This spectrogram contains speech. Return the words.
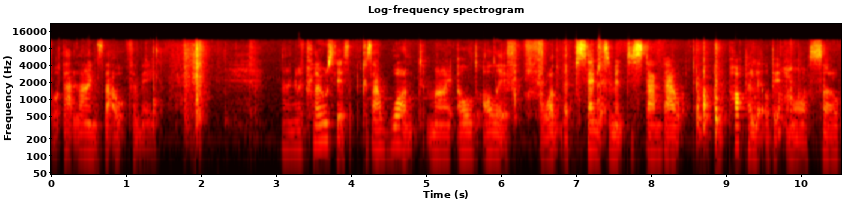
But that lines that up for me. And I'm going to close this because I want my old olive. I want the sentiment to stand out pop a little bit more. So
